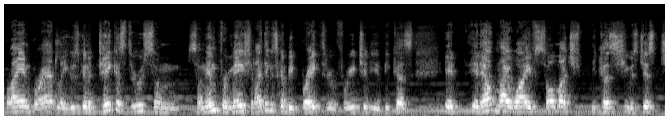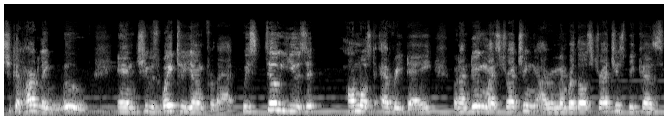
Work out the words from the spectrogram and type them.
Brian Bradley, who's going to take us through some some information. I think it's going to be breakthrough for each of you because it it helped my wife so much because she was just she could hardly move and she was way too young for that. We still use it almost every day. When I'm doing my stretching, I remember those stretches because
